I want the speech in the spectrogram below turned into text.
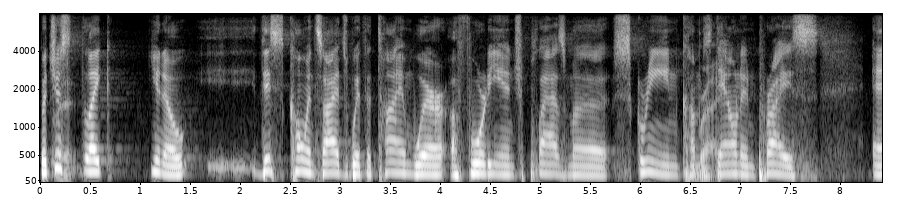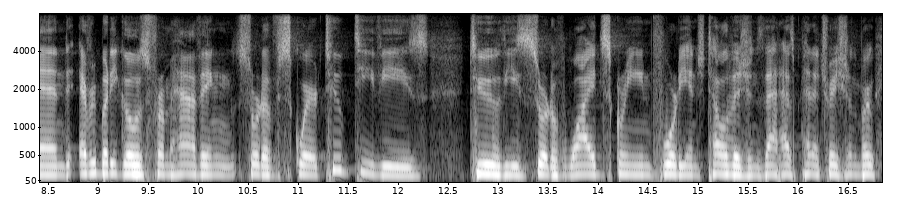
But just right. like you know, this coincides with a time where a 40-inch plasma screen comes right. down in price, and everybody goes from having sort of square tube TVs to these sort of widescreen 40 inch televisions that has penetration in the market.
